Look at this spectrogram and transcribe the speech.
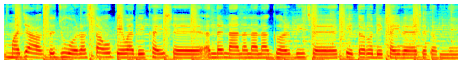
મજા આવશે. જુઓ, રસ્તાઓ કેવા દેખાય છે. અંદર નાના નાના ઘર બી છે. ખેતરો દેખાઈ રહ્યા છે તમને.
